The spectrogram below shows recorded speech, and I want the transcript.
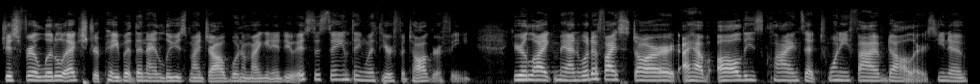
just for a little extra pay, but then I lose my job? What am I going to do? It's the same thing with your photography. You're like, man, what if I start? I have all these clients at $25, you know,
